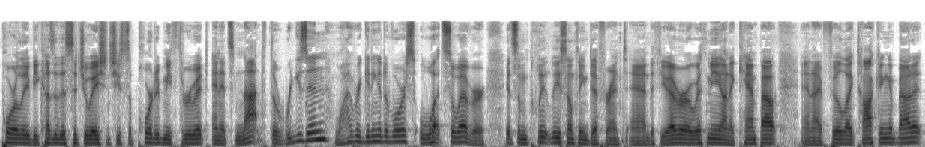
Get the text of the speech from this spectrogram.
poorly because of this situation. She supported me through it, and it's not the reason why we're getting a divorce whatsoever. It's completely something different. And if you ever are with me on a camp out and I feel like talking about it,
